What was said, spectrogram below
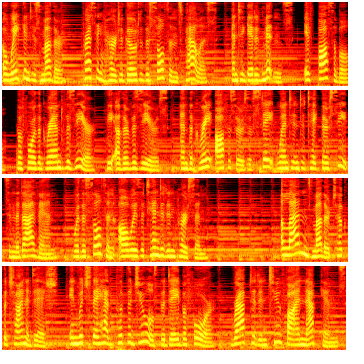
awakened his mother, pressing her to go to the Sultan's palace, and to get admittance, if possible, before the Grand Vizier, the other viziers, and the great officers of state went in to take their seats in the divan, where the Sultan always attended in person. Aladdin's mother took the china dish, in which they had put the jewels the day before, wrapped it in two fine napkins,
